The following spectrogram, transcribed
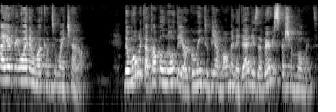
Hi everyone and welcome to my channel. The moment a couple know they are going to be a mom and a dad is a very special moment.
